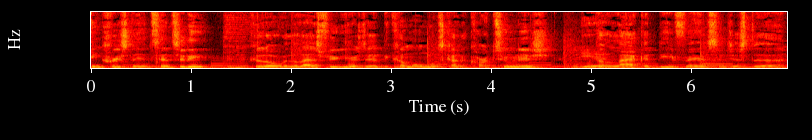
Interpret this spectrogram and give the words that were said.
increase the intensity because over the last few years they've become almost kind of cartoonish with the lack of defense and just the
